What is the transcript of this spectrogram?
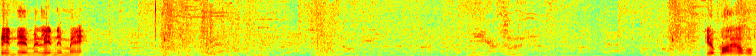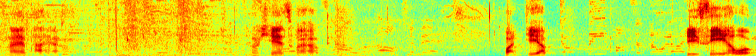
เล่นได้ไหมเล่นได้ไหม เรียบร้อยครับผมน่าจะตายครับโอเคสวยครับหวันเจี๊ยบโจมตีป้อมศัตรูเลยอีซี่ครับผม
